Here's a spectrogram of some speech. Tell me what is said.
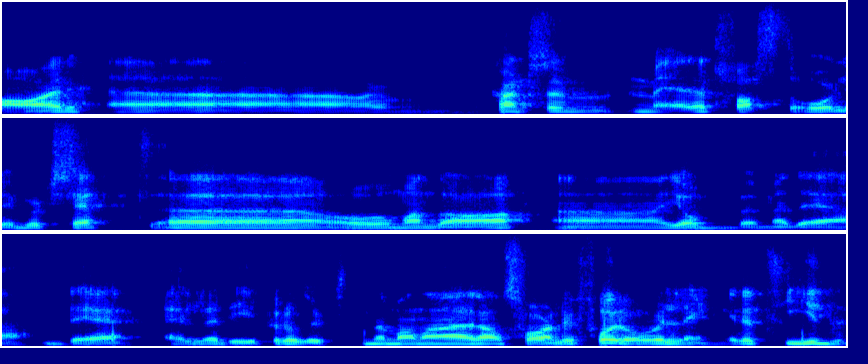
har uh, kanskje mer et fast årlig budsjett, uh, og man da uh, jobber med det, det, eller de produktene man er ansvarlig for over lengre tid.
